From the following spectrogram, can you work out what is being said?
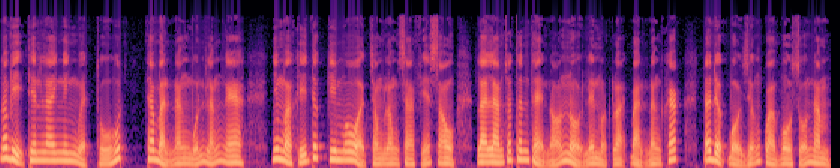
nó bị thiên lai nghinh nguyệt thu hút, theo bản năng muốn lắng nghe, nhưng mà khí tức kim ô ở trong long xa phía sau lại làm cho thân thể nó nổi lên một loại bản năng khác đã được bồi dưỡng qua vô số năm.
